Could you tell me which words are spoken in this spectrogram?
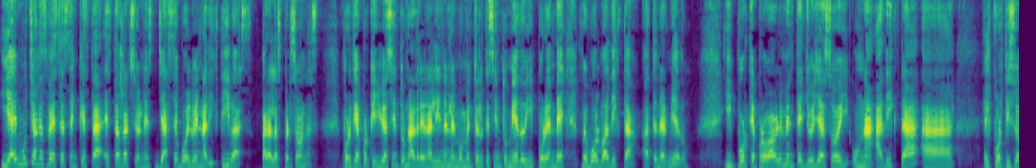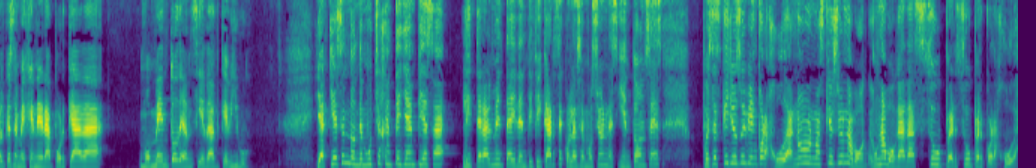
Y hay muchas veces en que estas reacciones ya se vuelven adictivas para las personas. ¿Por qué? Porque yo ya siento una adrenalina en el momento en el que siento miedo y por ende me vuelvo adicta a tener miedo. Y porque probablemente yo ya soy una adicta a el cortisol que se me genera por cada momento de ansiedad que vivo. Y aquí es en donde mucha gente ya empieza literalmente a identificarse con las emociones. Y entonces, pues es que yo soy bien corajuda. No, no, es que yo soy una, una abogada súper, súper corajuda.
